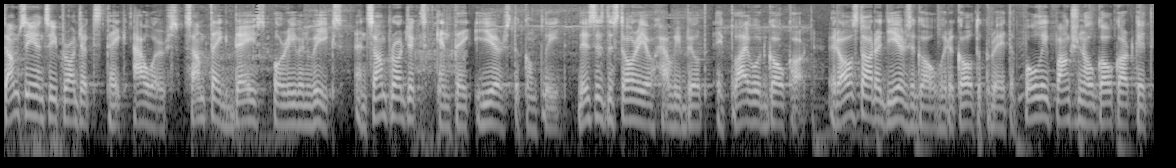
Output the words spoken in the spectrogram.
Some CNC projects take hours, some take days or even weeks, and some projects can take years to complete. This is the story of how we built a plywood go-kart. It all started years ago with a goal to create a fully functional go-kart kit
